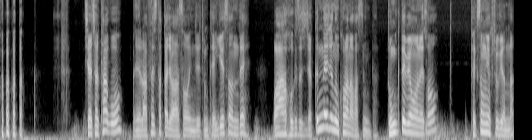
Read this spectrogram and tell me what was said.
지하철 타고 이제 라페스타까지 와서 이제 좀 대기했었는데 와 거기서 진짜 끝내주는 콜 하나 봤습니다. 동국대병원에서 백성역 쪽이었나?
